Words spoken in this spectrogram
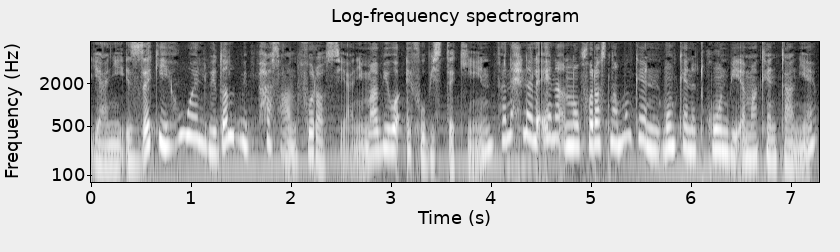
يعني الذكي هو اللي بيضل بيبحث عن فرص يعني ما بيوقف وبيستكين. فنحن لقينا إنه فرصنا ممكن ممكن تكون بأماكن تانية.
